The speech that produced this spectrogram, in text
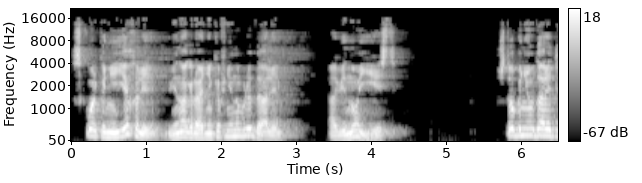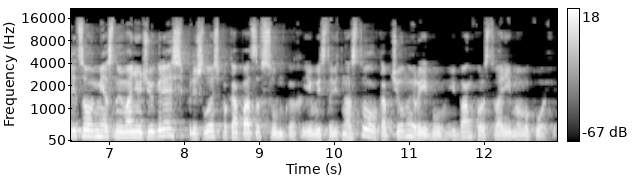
сколько ни ехали, виноградников не наблюдали, а вино есть. Чтобы не ударить лицо в местную вонючую грязь, пришлось покопаться в сумках и выставить на стол копченую рыбу и банку растворимого кофе.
